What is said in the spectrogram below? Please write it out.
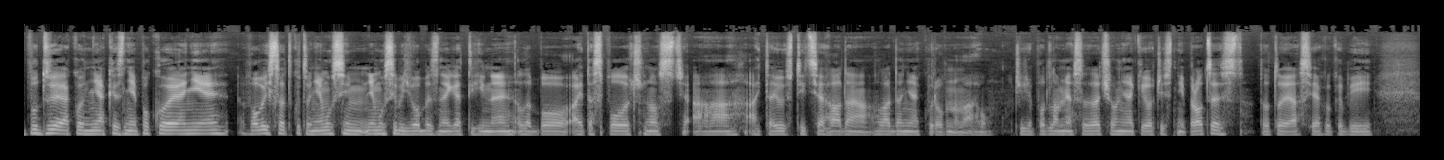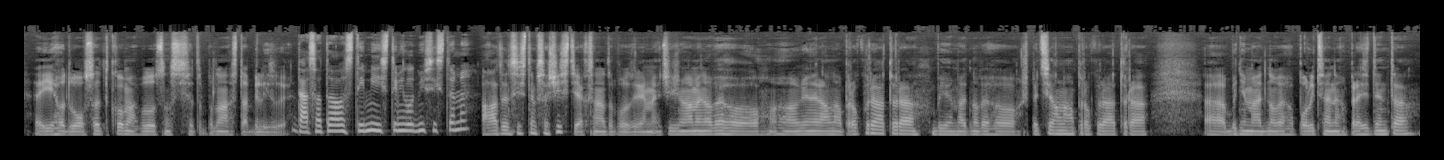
buduje ako nejaké znepokojenie, vo výsledku to nemusím, nemusí byť vôbec negatívne, lebo aj tá spoločnosť a aj tá justícia hľadá, hľadá nejakú rovnováhu. Čiže podľa mňa sa začal nejaký očistný proces. Toto je asi ako keby jeho dôsledkom a v budúcnosti sa to podľa nás stabilizuje. Dá sa to ale s tými istými ľuďmi v systéme? Ale ten systém sa čistí, ak sa na to pozrieme. Čiže máme nového eh, generálneho prokurátora, budeme mať nového špeciálneho prokurátora, budeme mať nového policajného prezidenta,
